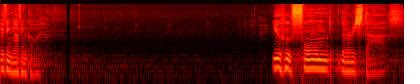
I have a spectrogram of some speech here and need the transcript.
Living, loving God. You who formed the very stars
